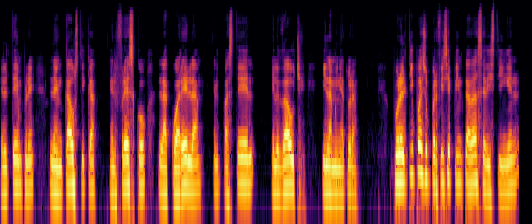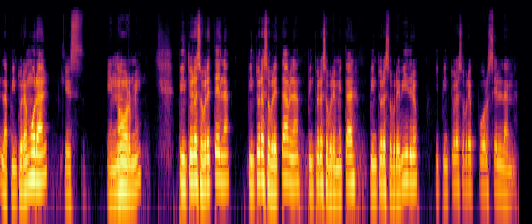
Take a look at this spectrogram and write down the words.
el temple, la encáustica, el fresco, la acuarela, el pastel, el gouache y la miniatura. Por el tipo de superficie pintada se distinguen la pintura mural, que es enorme, pintura sobre tela, pintura sobre tabla, pintura sobre metal, pintura sobre vidrio y pintura sobre porcelana.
